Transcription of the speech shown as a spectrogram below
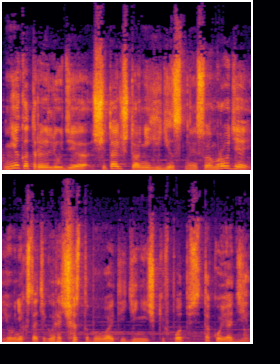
Некоторые люди считают, что они единственные в своем роде, и у них, кстати говоря, часто бывают единички в подписи, такой один.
